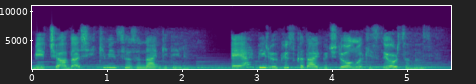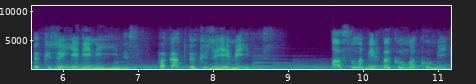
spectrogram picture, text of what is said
bir çağdaş hekimin sözünden gidelim. Eğer bir öküz kadar güçlü olmak istiyorsanız öküzün yediğini yiyiniz fakat öküzü yemeyiniz. Aslında bir bakıma komik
